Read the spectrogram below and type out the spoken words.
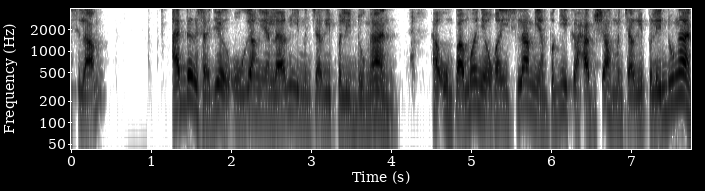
Islam ada saja orang yang lari mencari perlindungan ha, umpamanya orang Islam yang pergi ke Habsyah mencari perlindungan.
